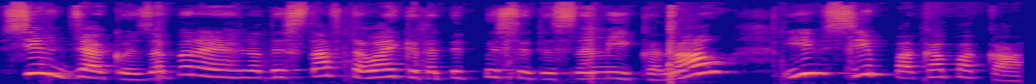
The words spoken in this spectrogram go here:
Всім дякую за перегляди. Ставте лайки та підписуйтесь на мій канал. І всім пока-пока.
